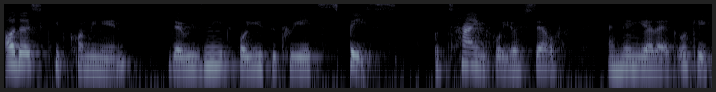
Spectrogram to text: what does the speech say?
others keep coming in. There is need for you to create space or time for yourself. And then you're like, okay,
